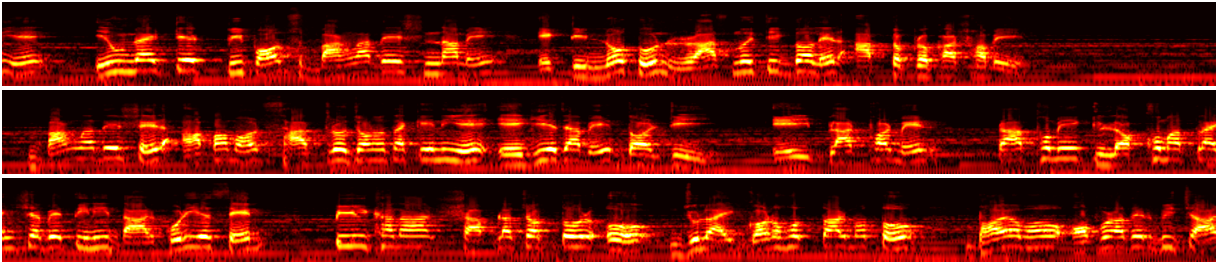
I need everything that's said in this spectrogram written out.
নিয়ে ইউনাইটেড পিপলস বাংলাদেশ নামে একটি নতুন রাজনৈতিক দলের আত্মপ্রকাশ হবে। বাংলাদেশের আপামর ছাত্র জনতাকে নিয়ে এগিয়ে যাবে দলটি। এই প্ল্যাটফর্মের প্রাথমিক লক্ষ্যমাত্রা হিসেবে তিনি দাঁড় করিয়েছেন পিলখানা, শাপলা চত্বর ও জুলাই গণহত্যার মতো ভয়াবহ অপরাধের বিচার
